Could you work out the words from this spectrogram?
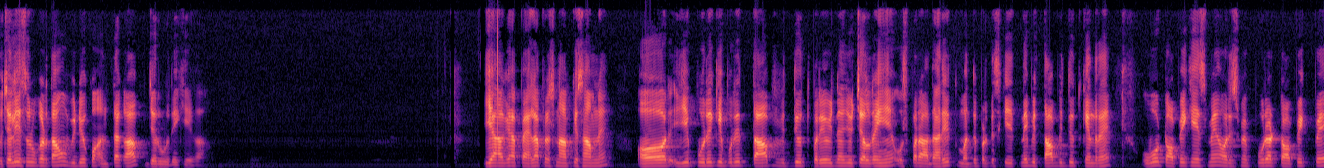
तो चलिए शुरू करता हूँ। वीडियो को अंत तक आप ज़रूर देखिएगा। ये आ गया पहला प्रश्न आपके सामने। और ये पूरे की पूरी ताप विद्युत परियोजना जो चल रही हैं, उस पर आधारित मध्य प्रदेश के जितने भी ताप विद्युत केंद्र है, वो टॉपिक है इसमें और इसमें पूरा टॉपिक पे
